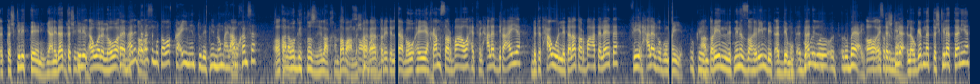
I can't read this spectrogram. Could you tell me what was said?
التشكيل الثاني يعني ده التشكيل التاني. الأول اللي هو طيب هل أنت. بس متوقعين أنتوا الاثنين إن هم هيلعبوا آه. خمسة؟ آه على وجهة نظري يلعب خمسة. طبعا مش. هيغير طريقة اللعب. هو هي 5 4 1 في الحالة الدفاعية بتتحول ل 3 4 3 في الحالة الهجومية. okay. عن طريق إن الاثنين الظاهرين بيتقدموا. هات ال- تقدموا رباعي آه التشكيلة الملعب. لو جبنا التشكيلة الثانية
